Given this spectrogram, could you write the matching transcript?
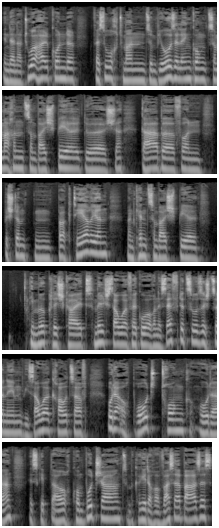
In der Naturheilkunde versucht man Symbioselenkung zu machen, zum Beispiel durch Gabe von bestimmten Bakterien. Man kennt zum Beispiel die Möglichkeit, milchsauer vergorene Säfte zu sich zu nehmen, wie Sauerkrautsaft oder auch Brottrunk oder es gibt auch Kombucha, geht auch auf Wasserbasis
